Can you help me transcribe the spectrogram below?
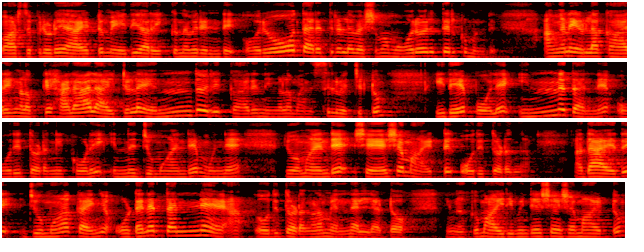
വാട്സപ്പിലൂടെ ആയിട്ടും എഴുതി അറിയിക്കുന്നവരുണ്ട്. ഓരോ തരത്തിലുള്ള വിഷമം ഓരോരുത്തർക്കുമുണ്ട്. അങ്ങനെയുള്ള കാര്യങ്ങളൊക്കെ ഹലാലായിട്ടുള്ള എന്തൊരു കാര്യം നിങ്ങൾ മനസ്സിൽ വെച്ചിട്ടും ഇതേപോലെ ഇന്ന് തന്നെ ഓതി തുടങ്ങിക്കോളി ഇന്ന് ജുമുഅന്റെ മുന്നേ ജുമുഅന്റെ ശേഷമായിട്ട് ഓതി തുടങ്ങുക അതായത് ജുമുഅ കഴിഞ്ഞ് ഉടനെ തന്നെ ഓതി തുടങ്ങണം എന്നല്ല കേട്ടോ നിങ്ങൾക്ക് മൈരിവിന്റെ ശേഷമായിട്ടും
